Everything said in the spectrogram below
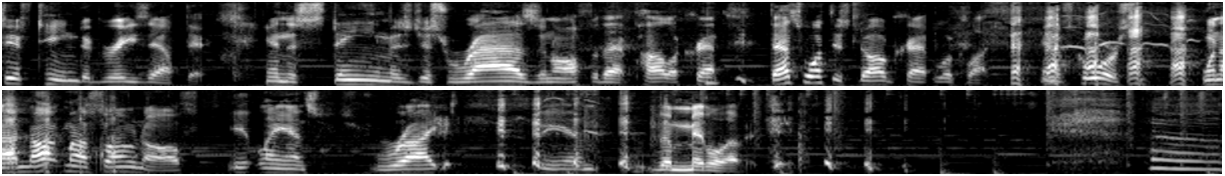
15 degrees out there, and the steam is just rising off of that pile of crap. That's what this dog crap looked like. And of course, when I knock my phone off, it lands right in the middle of it. Oh.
